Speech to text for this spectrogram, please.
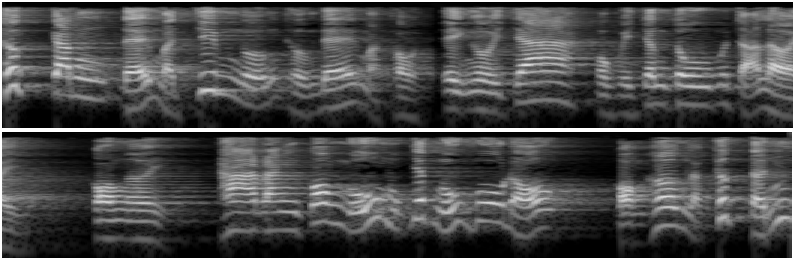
thức canh để mà chiêm ngưỡng thượng đế mà thôi. Thì người cha, một vị chân tu mới trả lời, con ơi, thà rằng con ngủ một giấc ngủ vô độ, còn hơn là thức tỉnh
